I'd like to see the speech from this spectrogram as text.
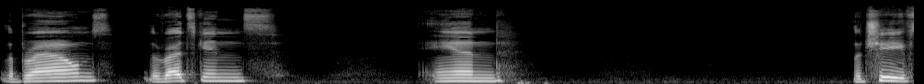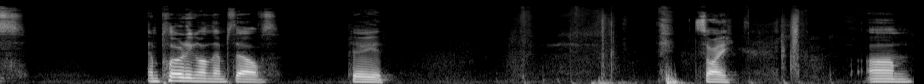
the Browns, the Redskins, and the Chiefs imploding on themselves. Period. Sorry. Um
